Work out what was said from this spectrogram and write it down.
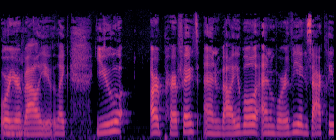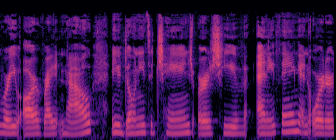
or mm-hmm. your value like you are perfect and valuable and worthy exactly where you are right now. And you don't need to change or achieve anything in order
